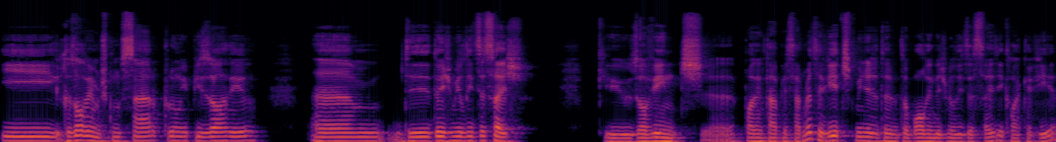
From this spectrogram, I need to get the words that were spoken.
E resolvemos começar por um episódio um, de 2016 que os ouvintes uh, podem estar a pensar, mas havia testemunhas da, da bola em 2016? E claro que havia.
